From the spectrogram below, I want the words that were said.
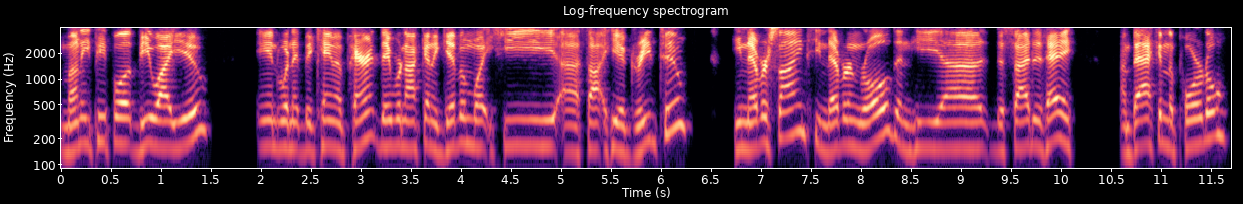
money people at BYU and when it became apparent they were not going to give him what he uh, thought he agreed to, he never signed, he never enrolled, and he uh, decided, hey, I'm back in the portal.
